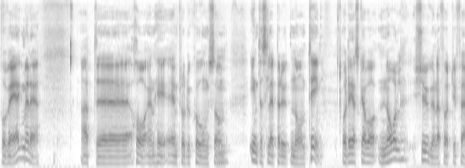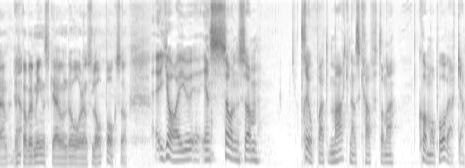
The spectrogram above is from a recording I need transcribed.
på väg med det. att eh, ha en, en produktion som Mm. inte släpper ut någonting. Och det ska vara noll 2045. Det Ja. ska väl minska under årens lopp också. Jag är ju en sån som tror på att marknadskrafterna kommer att påverka.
